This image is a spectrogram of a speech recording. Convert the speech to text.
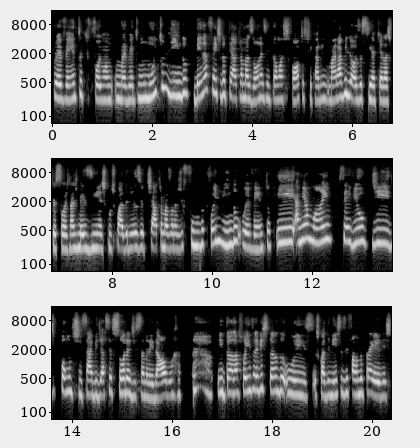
pro evento, que foi um, um, evento muito lindo, bem na frente do Teatro Amazonas, então as fotos ficaram maravilhosas, assim, aquelas pessoas nas mesinhas com os quadrinhos e o Teatro Amazonas de fundo. Foi lindo o evento. E a minha mãe serviu de, de ponte, sabe, de assessora de Samela Hidalgo. então ela foi entrevistando os, os quadrinistas e falando para eles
